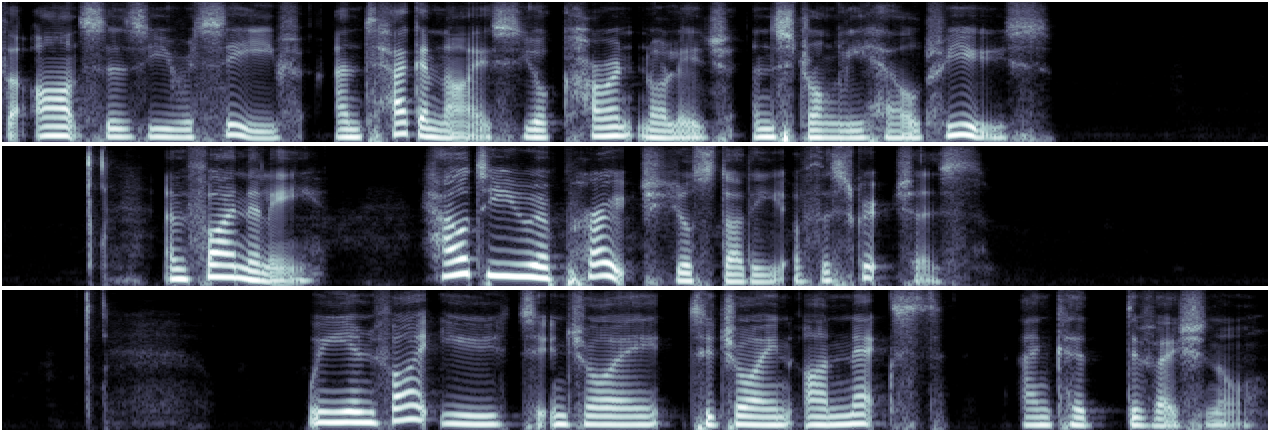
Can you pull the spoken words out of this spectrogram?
the answers you receive antagonize your current knowledge and strongly held views. And finally, how do you approach your study of the scriptures? We invite you to enjoy to join our next anchored devotional.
